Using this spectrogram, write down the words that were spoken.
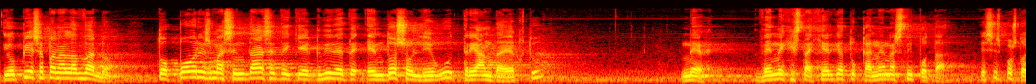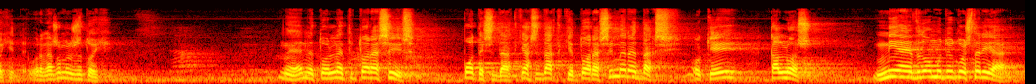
οι οποίες επαναλαμβάνω, το πόρισμα συντάσσεται και εκδίδεται εντός ολίγου, 36 έκτου. Ναι, δεν έχει στα χέρια του κανένας τίποτα. Εσείς πώς το έχετε, ο εργαζόμενος δεν το έχει. Ναι, ναι, το λέτε τώρα εσείς. Πότε συντάχθηκε, αν συντάχθηκε τώρα σήμερα, εντάξει, OK, okay, καλώς. Μία εβδόμου του 23.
